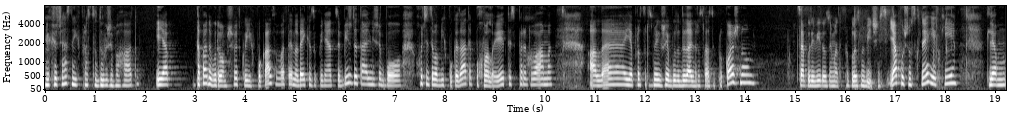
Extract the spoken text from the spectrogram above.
Якщо чесно, їх просто дуже багато. І я, напевно, буду вам швидко їх показувати, на деякі зупинятися більш детальніше, бо хочеться вам їх показати, похвалитись перед вами. Але я просто розумію, що я буду детально розказувати про кожну. Це буде відео займати приблизно вічність. Я почну з книг, які для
